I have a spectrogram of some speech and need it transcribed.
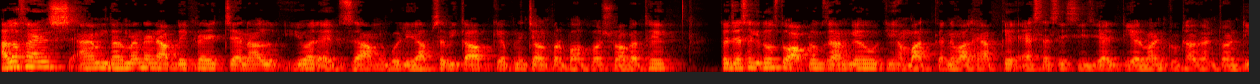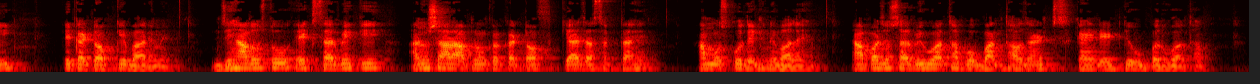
Hello friends I am Dharmendra and आप देख रहे हैं चैनल यूर एग्ज़ाम गोली आप सभी का आपके अपने चैनल पर बहुत बहुत स्वागत है। तो जैसे कि दोस्तों, आप लोग जान गए हो कि हम बात करने वाले हैं आपके S S C C G L tier one two thousand twenty के कट ऑफ़ के बारे में। जी हाँ दोस्तों, एक सर्वे के अनुसार आप लोगों का कट ऑफ़ किया जा सकता है। हम उसको देखने वाले हैं। यहाँ पर जो सर्वे हुआ था, वो वन थाउज़ेंड कैंडिडेट के ऊपर हुआ था।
